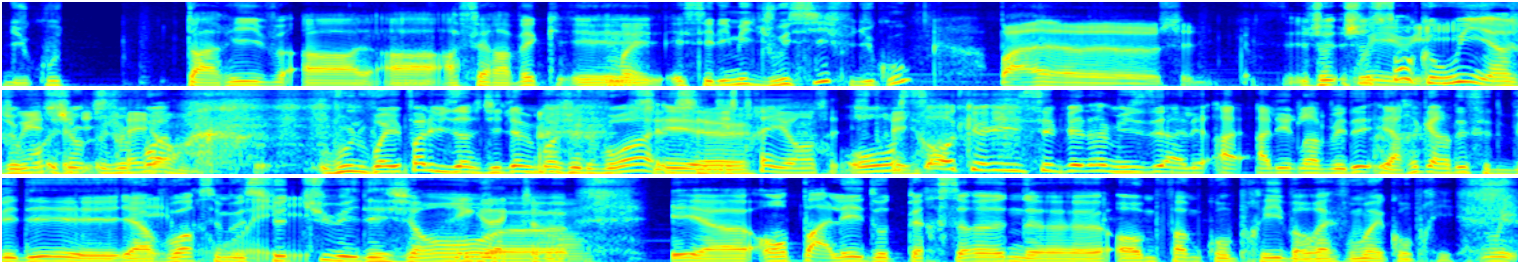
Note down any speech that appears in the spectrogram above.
du coup, tu arrives à, à- à faire avec et, Ouais. et c'est limite jouissif du coup? Bah, euh, Je, je oui, sens que oui, hein, je, Oui, vois- c'est je- je distrayant. vois. Vous ne voyez pas le visage d'Ilia, mais moi je le vois. C'est euh, distrayant, c'est on distrayant. sent qu'il s'est bien amusé à lire, à- à lire la BD et à regarder cette BD et, et à voir ce monsieur tuer des gens euh, Exactement. Et euh, empaler d'autres personnes, euh, hommes, femmes compris, bah, bref, vous m'avez compris. Oui.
